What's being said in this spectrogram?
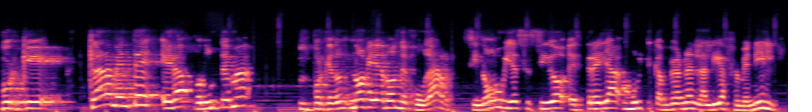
Porque claramente era por un tema pues porque no, había dónde jugar, si no hubiese sido estrella multicampeona en la liga femenil.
